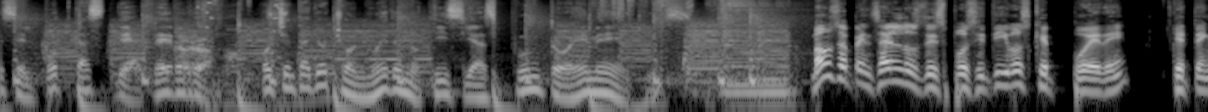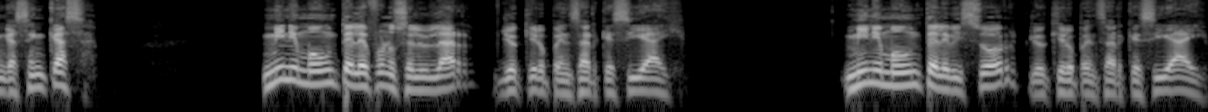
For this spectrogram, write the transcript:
es el podcast de Alfredo Romo, 889noticias.mx. Vamos a pensar en los dispositivos que puede que tengas en casa. Mínimo un teléfono celular, yo quiero pensar que sí hay. Mínimo un televisor, yo quiero pensar que sí hay.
